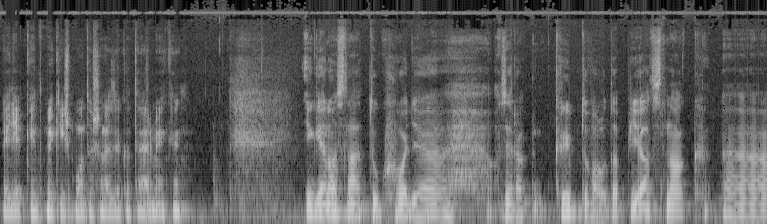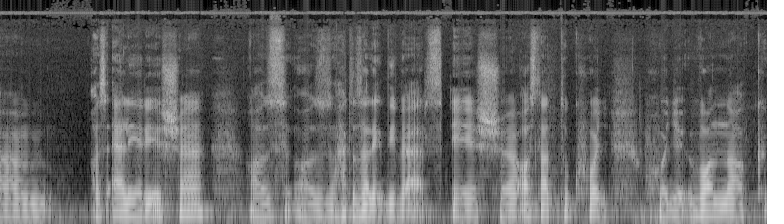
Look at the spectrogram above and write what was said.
egyébként mik is pontosan ezek a termékek? Igen, azt láttuk, hogy azért a kriptovaluta piacnak az elérése az, az, hát az elég divers, és azt láttuk, hogy, hogy vannak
